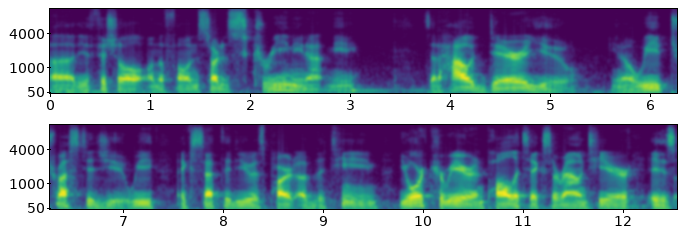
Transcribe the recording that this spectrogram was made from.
uh, the official on the phone started screaming at me, said, How dare you? You know, we trusted you. We accepted you as part of the team. Your career in politics around here is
